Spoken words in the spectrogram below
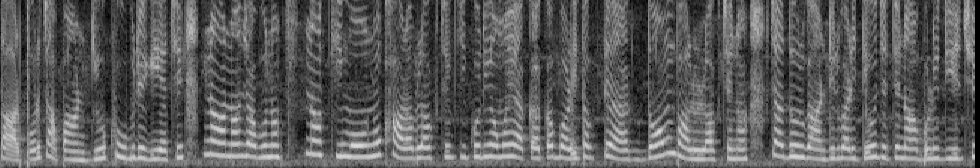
তারপর চাপা আন্টিও খুব রেগে আছে। না না, যাব না। না, কি মনও খারাপ লাগছে, কি করি আমায় একা একা বাড়ি থাকতে একদম ভালো লাগছে না। যা দুর্গা আন্টির বাড়িতেও যেতে না বলে দিয়েছে।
